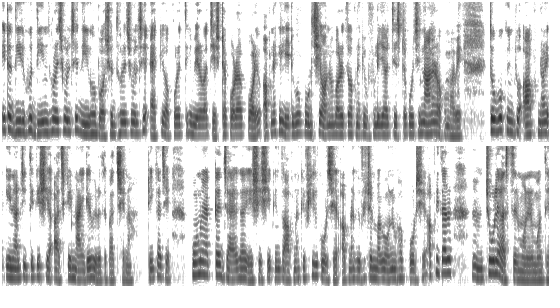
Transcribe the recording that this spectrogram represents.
এটা দীর্ঘ দিন ধরে চলছে, দীর্ঘ বছর ধরে চলছে। একে অপরের থেকে বেরোবার চেষ্টা করার পরেও আপনাকে লেট গো করছে, অনবরত আপনাকে ভুলে যাওয়ার চেষ্টা করছে নানা রকমভাবে তবুও কিন্তু আপনার এনার্জি থেকে সে আজকে নাইটে বেরোতে পারছে না, ঠিক আছে? কোনো একটা জায়গায় এসে সে কিন্তু আপনাকে ফিল করছে, আপনাকে ভীষণভাবে অনুভব করছে। আপনি তার চলে আসছেন মনের মধ্যে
